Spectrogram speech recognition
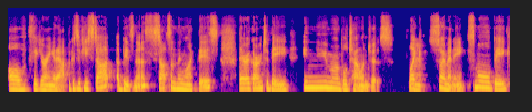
of figuring it out because if you start a business, start something like this, there are going to be innumerable challenges. Like mm. so many, small, big,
